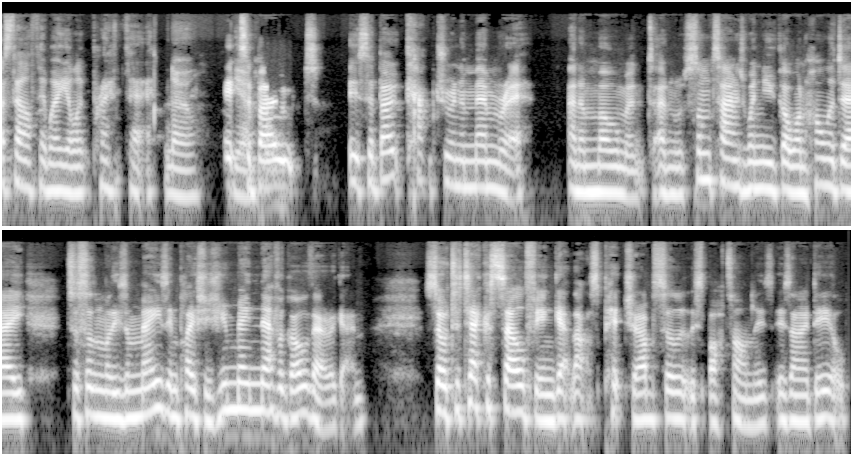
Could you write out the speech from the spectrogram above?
a selfie where you look pretty. No, it's yeah. about it's about capturing a memory and a moment. And sometimes when you go on holiday to some of these amazing places, you may never go there again. So to take a selfie and get that picture absolutely spot on is, is ideal.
